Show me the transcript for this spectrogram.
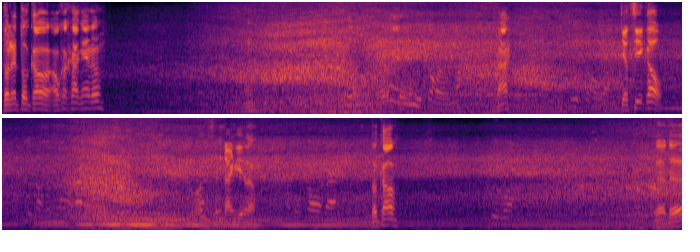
ตัวอะไหนตัวเก่าเอาคักๆไงเนาะฮะเจ็ดสี่เก้าเสียงดังดีเนาะตัวเก่าที่ว่าเด้อเด้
